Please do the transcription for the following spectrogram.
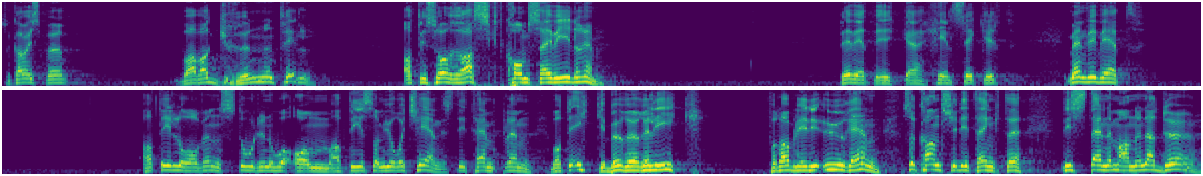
Så kan vi spørre hva var grunnen til at de så raskt kom seg videre? Det vet vi ikke helt sikkert, men vi vet at i loven sto det noe om at de som gjorde tjeneste i tempelet, måtte ikke berøre lik, for da blir de uren. Så kanskje de tenkte hvis denne mannen er død,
